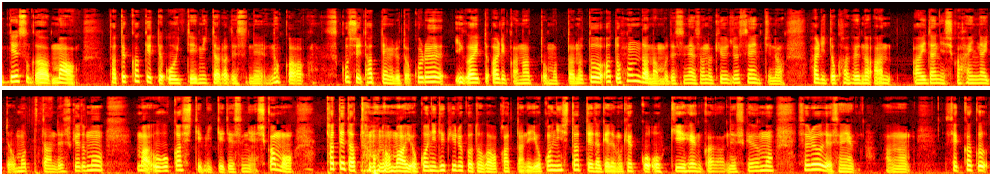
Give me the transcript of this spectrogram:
ですがまあ立てかけておいてみたらですねなんか少し経ってみるとこれ意外とありかなと思ったのとあと本棚もですねその9 0センチの針と壁の間にしか入んないと思ってたんですけどもまあ動かしてみてですねしかも縦だったものをまあ横にできることが分かったんで横にしたってだけでも結構大きい変化なんですけどもそれをですねあのせっかく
